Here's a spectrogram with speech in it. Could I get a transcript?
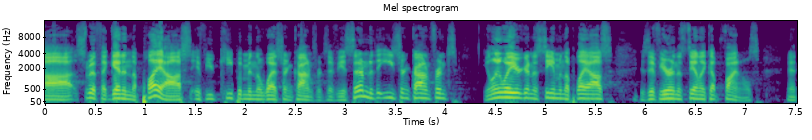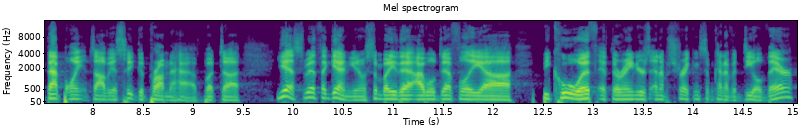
uh, Smith again in the playoffs if you keep him in the Western Conference. If you send him to the Eastern Conference, the only way you're going to see him in the playoffs is if you're in the Stanley Cup Finals. And at that point, it's obviously a good problem to have. But uh, yeah, Smith, again, you know, somebody that I will definitely uh, be cool with if the Rangers end up striking some kind of a deal there.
